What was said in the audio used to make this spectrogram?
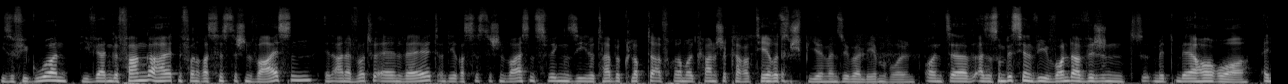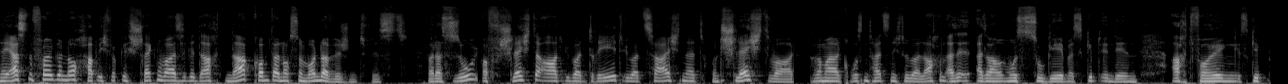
diese Figuren, die werden gefangen gehalten von rassistischen Weißen in einer virtuellen Welt und die rassistischen Weißen zwingen sie, total bekloppte afroamerikanische Charaktere zu spielen, wenn sie überleben wollen. Und äh, also so ein bisschen wie WandaVision mit mehr Horror. In der ersten Folge noch habe ich wirklich streckenweise gedacht, na, kommt da noch so ein WandaVision-Twist? Weil das so auf schlechte Art überdreht, überzeichnet und schlecht war, kann man halt großenteils nicht drüber lachen. Also, also man muss zugeben, es gibt in den acht Folgen, es gibt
